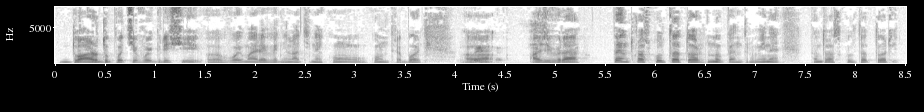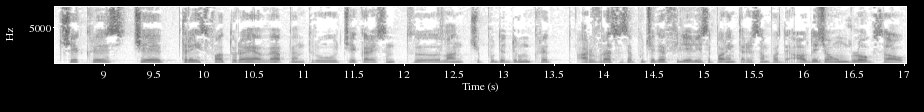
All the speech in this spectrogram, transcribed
doar după ce voi greși voi mai reveni la tine cu, cu întrebări. Aș vrea pentru ascultători, nu pentru mine, pentru ascultători, ce crezi, ce trei sfaturi ai avea pentru cei care sunt la început de drum, cred ar vrea să se apuce de afiliere, se pare interesant, poate au deja un blog sau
